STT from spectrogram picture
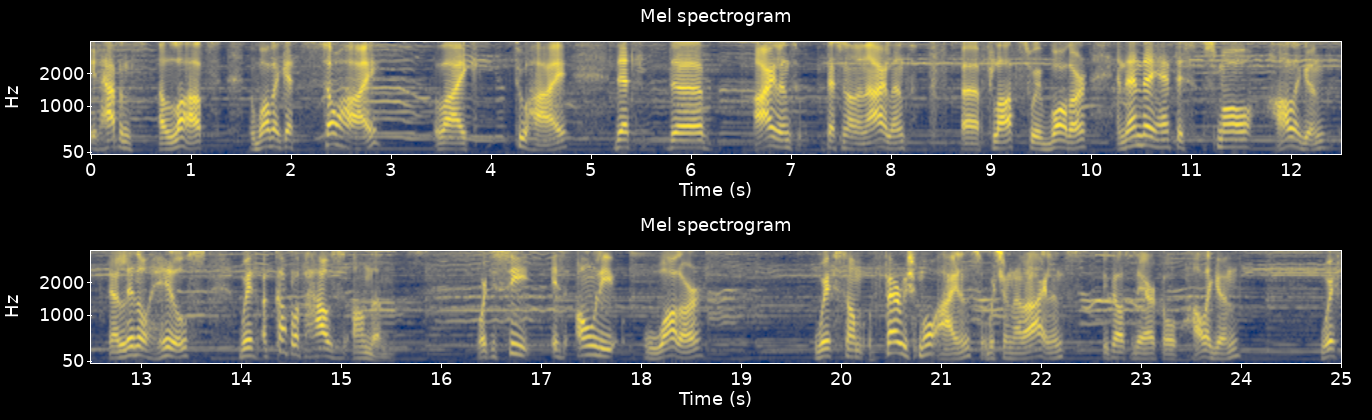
it happens a lot. The water gets so high, like too high, that the island, that's not an island, uh, floods with water. And then they have this small Halligen, they're little hills with a couple of houses on them. What you see is only water with some very small islands, which are not islands because they are called Halligen, with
